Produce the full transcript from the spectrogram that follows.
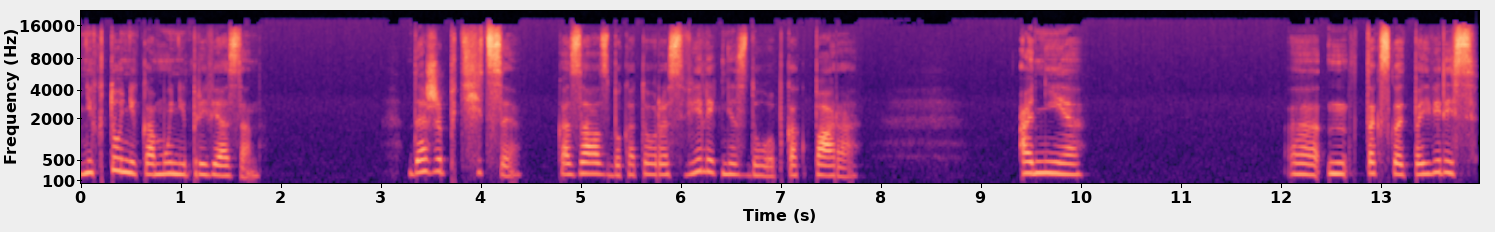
никто никому не привязан. Даже птицы, казалось бы, которые свели гнездо, как пара, они, э, так сказать, появились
